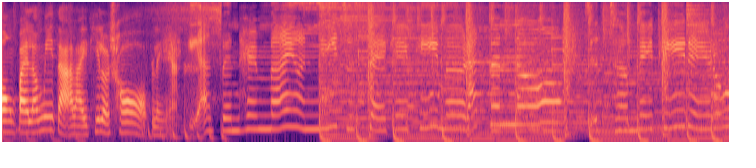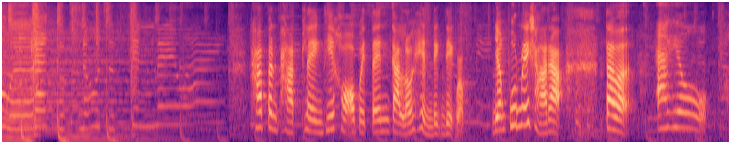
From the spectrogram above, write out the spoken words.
องไปแล้วมีแต่อะไรที่เราชอบอะไรเงี้ยอยากเป็นเฮอร์ไมโอนี่จะเสกให้พี่มารักกันหนูจะทำให้พี่ได้รู้ว่ารักกับหนูจะฟินไม่ไหวถ้าเป็นพาร์ทเพลงที่เขาเอาไปเต้นกันแล้วเห็นเด็กๆแบบยังพูดไม่ชัดอะแต่แบบแอคโยโฮ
